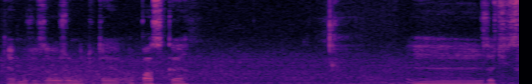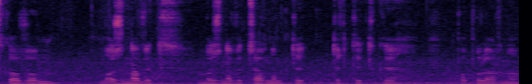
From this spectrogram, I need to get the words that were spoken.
Tak jak mówię, założymy tutaj opaskę yy, zaciskową. Może nawet może nawet czarną ty, tyrtytkę popularną.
